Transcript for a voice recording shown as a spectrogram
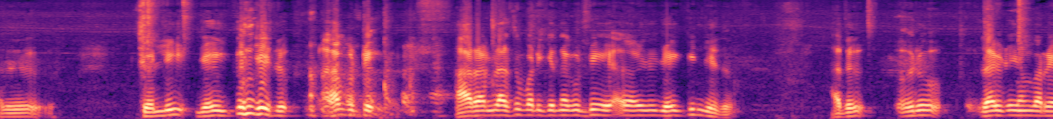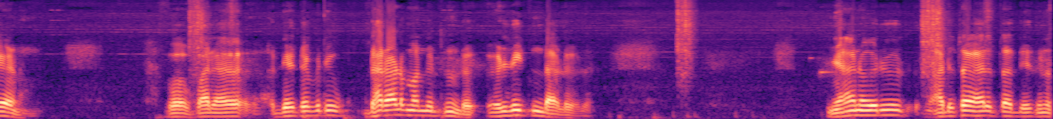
അത് ചൊല്ലി ജയിക്കുകയും ചെയ്തു. ആ കുട്ടി ആറാം ക്ലാസ് പഠിക്കുന്ന കുട്ടി ജയിക്കുകയും ചെയ്തു. അത് ഒരു ഇതായിട്ട് ഞാൻ അപ്പോൾ പല അദ്ദേഹത്തെ പറ്റി ധാരാളം വന്നിട്ടുണ്ട് എഴുതിയിട്ടുണ്ട് ആളുകൾ. ഞാനൊരു അടുത്ത കാലത്ത് അദ്ദേഹത്തിന്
